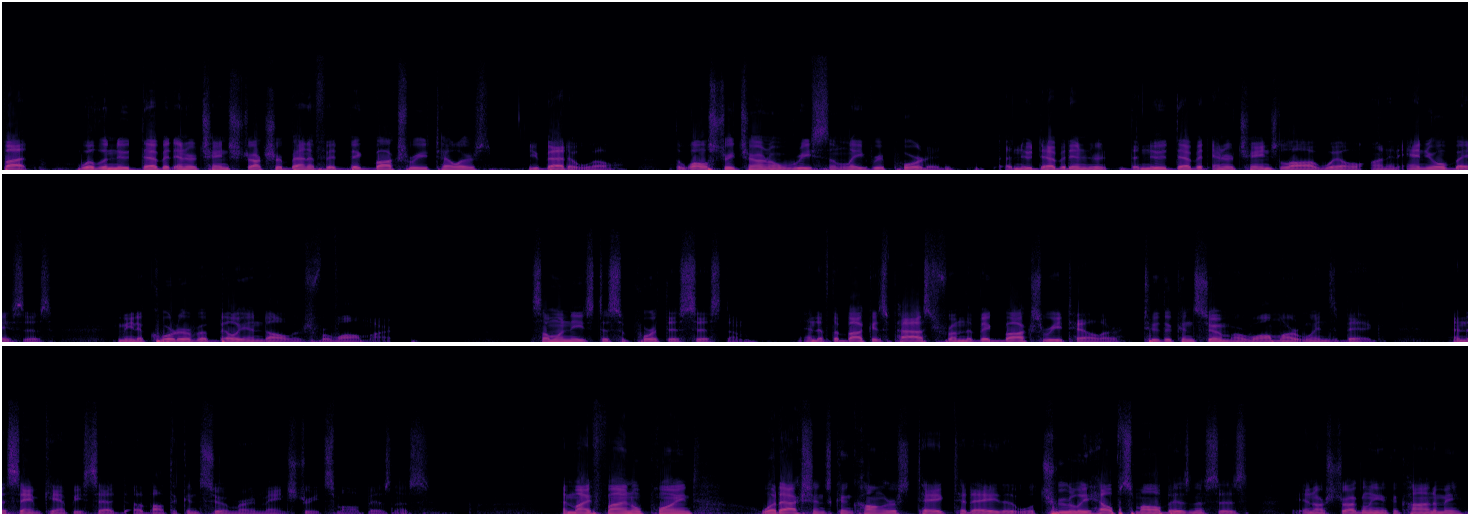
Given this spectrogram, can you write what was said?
But will the new debit interchange structure benefit big box retailers? You bet it will. The Wall Street Journal recently reported a new debit the new debit interchange law will, on an annual basis, mean a quarter of a billion dollars for Walmart. Someone needs to support this system, and if the buck is passed from the big box retailer to the consumer, Walmart wins big. And the same can't be said about the consumer and Main Street small business. And my final point what actions can Congress take today that will truly help small businesses in our struggling economy?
